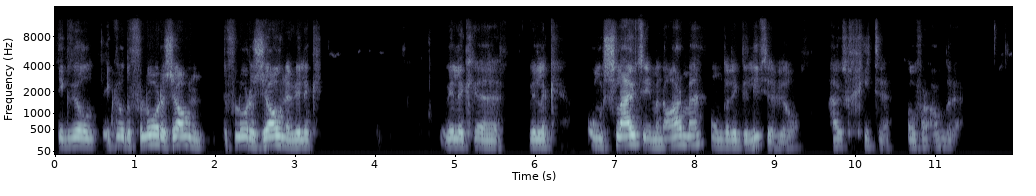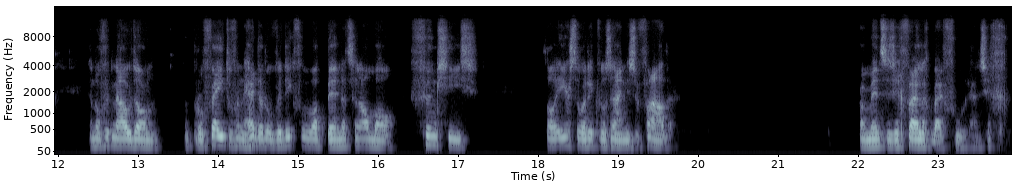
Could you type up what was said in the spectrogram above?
Ik wil, ik wil de verloren zoon, de verloren zonen wil ik, wil ik, uh, wil ik omsluiten in mijn armen, omdat ik de liefde wil uitgieten over anderen. En of ik nou dan een profeet of een herder of weet ik veel wat ben, dat zijn allemaal functies. Het allereerste wat ik wil zijn is een vader. Waar mensen zich veilig bij voelen en zich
